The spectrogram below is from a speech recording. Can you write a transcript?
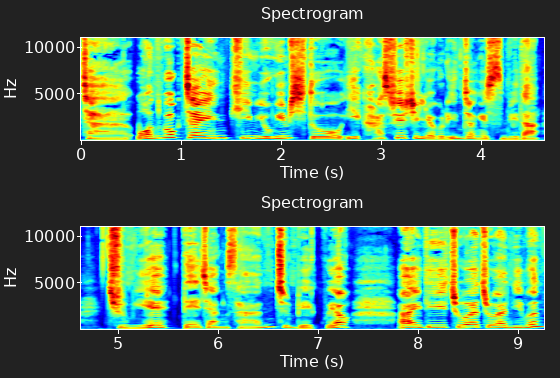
자, 원곡자인 김용임 씨도 이 가수의 실력을 인정했습니다. 주미의 내장산 준비했고요. 아이디 좋아좋아님은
